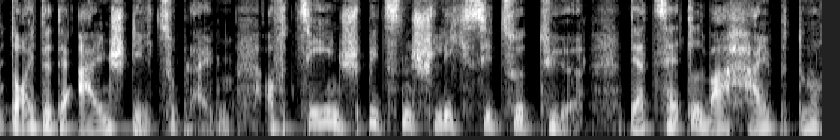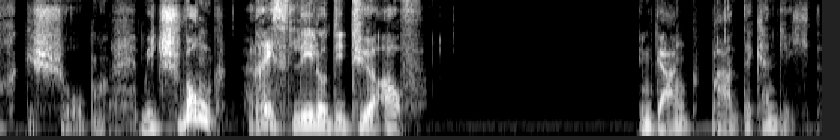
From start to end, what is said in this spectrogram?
deutete allen still zu bleiben. Auf Zehenspitzen schlich sie zur Tür. Der Zettel war halb durchgeschoben. Mit Schwung riss Lilo die Tür auf. Im Gang brannte kein Licht.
